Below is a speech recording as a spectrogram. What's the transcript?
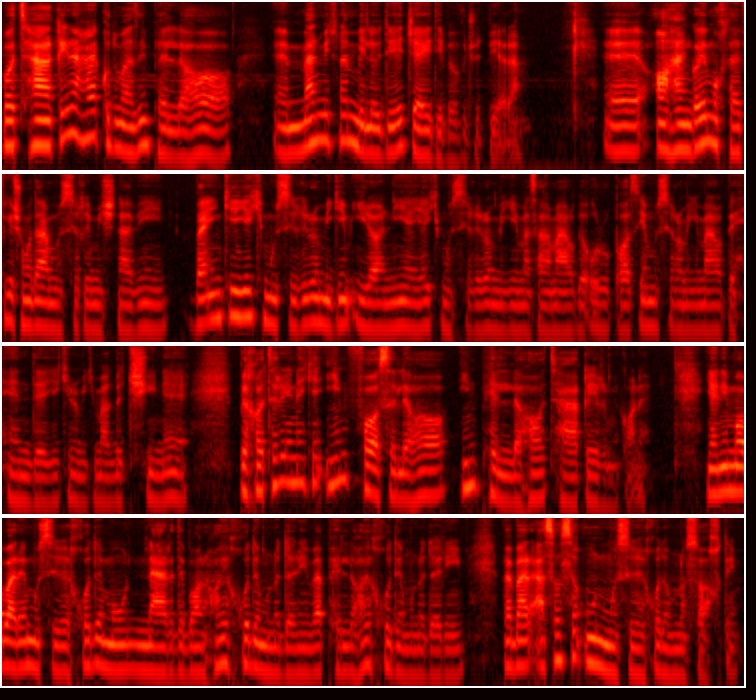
با تغییر هر کدوم از این پله ها من می‌تونم ملودی جدیدی به وجود بیارم. آهنگای مختلفی که شما در موسیقی میشنوین و اینکه یک موسیقی رو میگیم ایرانیه یک موسیقی رو میگیم مثلا مربوط به اروپاست یه موسیقی رو میگیم مربوط به هنده یکی رو میگیم مربوط به چینه. به خاطر اینه که این فاصله ها این پله ها تغییر می‌کنه. یعنی ما برای موسیقی خودمون نردبان های خودمون رو داریم و پله های خودمون رو داریم و بر اساس اون موسیقی خودمون رو ساختیم.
